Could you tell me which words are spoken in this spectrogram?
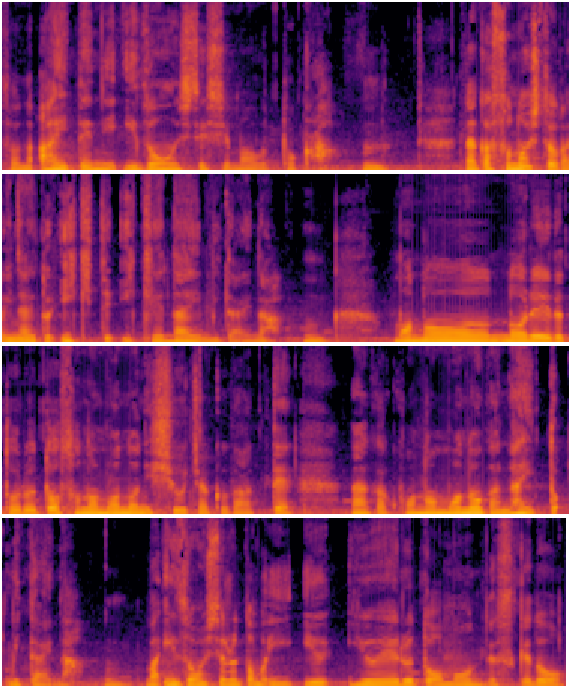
その相手に依存してしまうとか、うん、なんかその人がいないと生きていけないみたいな、うん、ものの例で取るとそのものに執着があってなんかこのものがないとみたいな、うん。まあ、依存してるとも言えると思うんですけど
